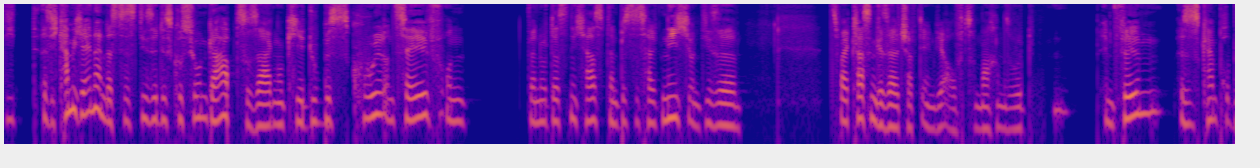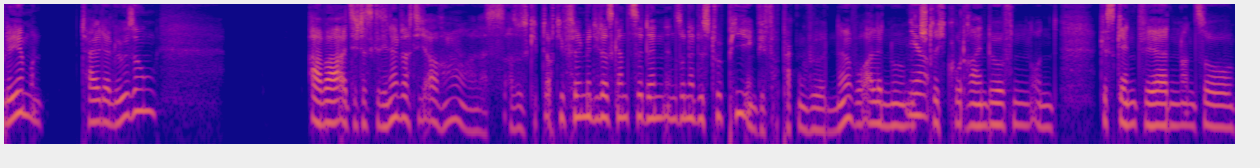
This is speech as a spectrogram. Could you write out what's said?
die, also ich kann mich erinnern, dass es diese Diskussion gab, zu sagen, okay, du bist cool und safe und wenn du das nicht hast, dann bist es halt nicht und diese Zweiklassengesellschaft irgendwie aufzumachen. So im Film ist es kein Problem und Teil der Lösung. Aber als ich das gesehen habe, dachte ich auch, oh, das, also es gibt auch die Filme, die das Ganze dann in so einer Dystopie irgendwie verpacken würden, ne? wo alle nur mit ja. Strichcode rein dürfen und gescannt werden und so.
